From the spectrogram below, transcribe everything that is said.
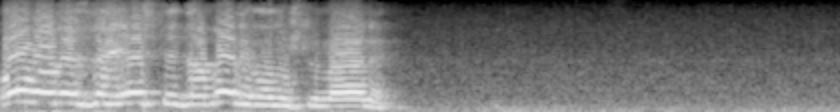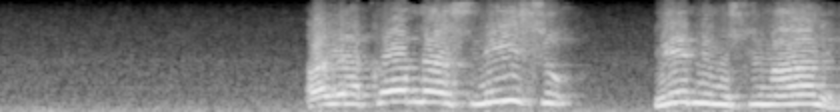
ovo jeste da volimo muslimane. Ali ako od nas nisu mirni muslimani,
